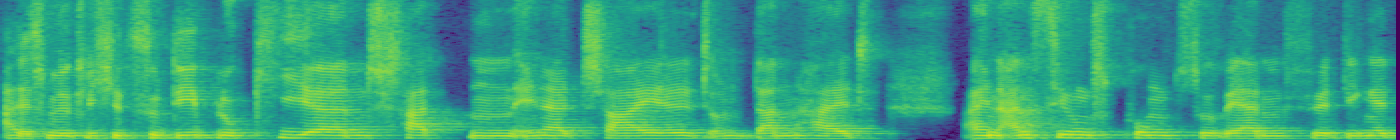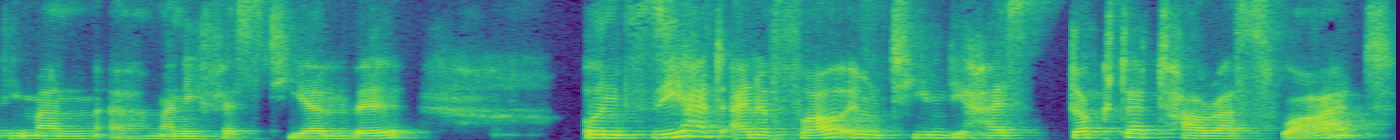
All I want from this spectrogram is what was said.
alles Mögliche zu deblockieren, Schatten, Inner Child und dann halt ein Anziehungspunkt zu werden für Dinge, die man äh, manifestieren will. Und sie hat eine Frau im Team, die heißt Dr. Tara Swart.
